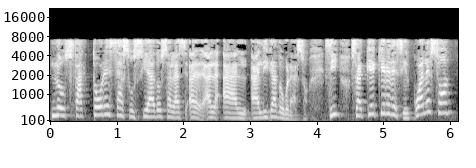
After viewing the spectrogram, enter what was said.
los factores asociados al, hígado graso? ¿Sí? O sea, ¿qué quiere decir? ¿Cuáles son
